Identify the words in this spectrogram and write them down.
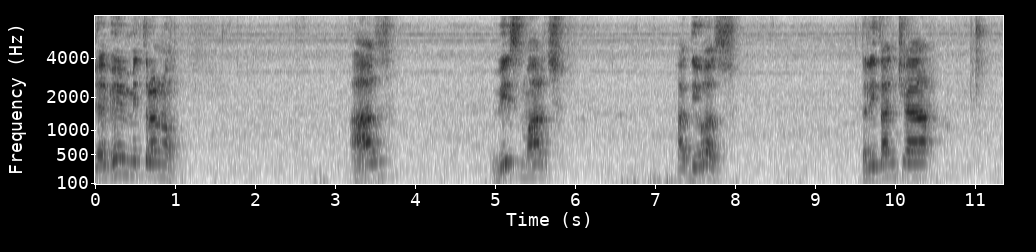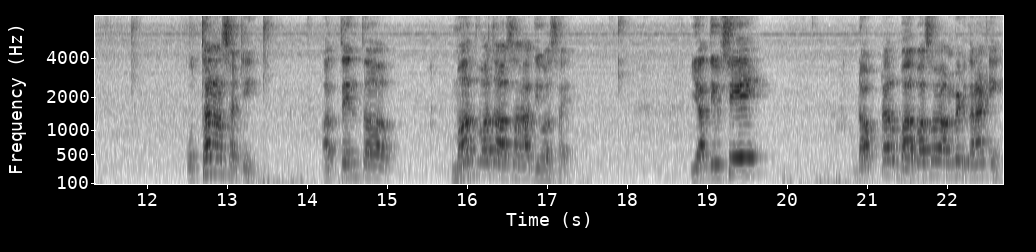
जय भीम मित्रांनो. आज वीस मार्च हा दिवस दलितांच्या उत्थानासाठी अत्यंत महत्त्वाचा असा हा दिवस आहे. या दिवशी डॉक्टर बाबासाहेब आंबेडकरांनी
